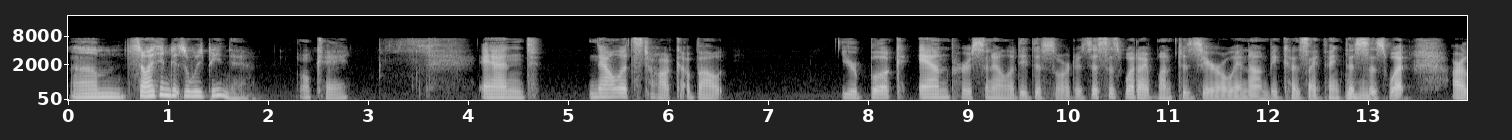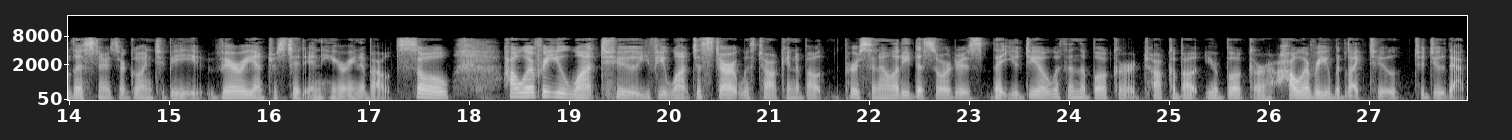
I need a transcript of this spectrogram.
Um, so I think it's always been there. Okay. And now let's talk about your book and personality disorders. This is what I want to zero in on because I think this mm-hmm. is what our listeners are going to be very interested in hearing about. So, however you want to, if you want to start with talking about personality disorders that you deal with in the book or talk about your book or however you would like to to do that,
